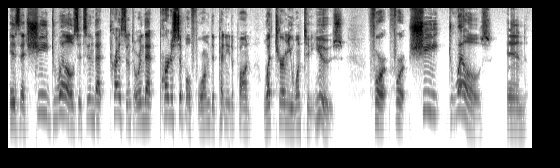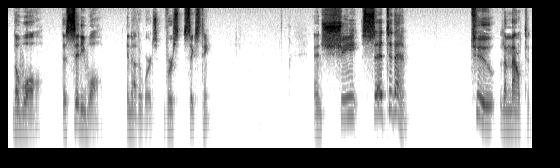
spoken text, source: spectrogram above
is that she dwells, it's in that present or in that participle form, depending upon what term you want to use. For, for she dwells in the wall, the city wall, in other words, verse 16. And she said to them, to the mountain.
